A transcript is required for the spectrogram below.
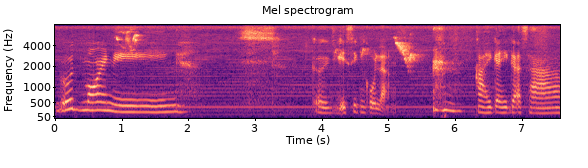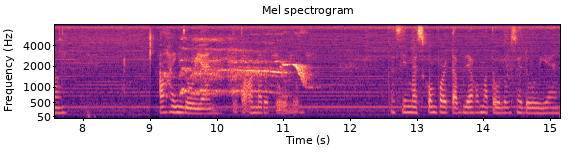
Good morning! Kagising ko lang. Kahiga-higa sa aking duyan. Dito ako natutulog. Kasi mas komportable ako matulog sa duyan.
